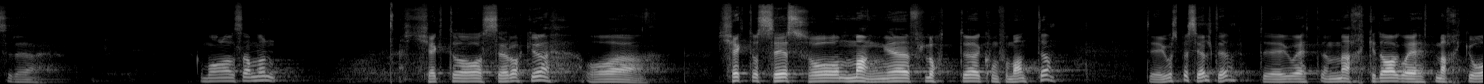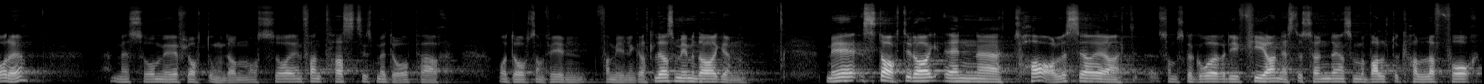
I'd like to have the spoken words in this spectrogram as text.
Så det God morgen, alle sammen. Kjekt å se dere. Og eh, kjekt å se så mange flotte konfirmanter. Det er jo spesielt, det. Det er jo et merkedag og et merkeår, det. Med så mye flott ungdom. Og så en fantastisk med dåp her og dåpsfamilien. Gratulerer så mye med dagen. Vi starter i dag en eh, taleserie som skal gå over de fire neste søndagene, som vi har valgt å kalle for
